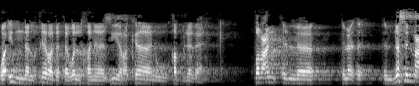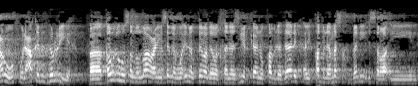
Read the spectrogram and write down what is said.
وإن القردة والخنازير كانوا قبل ذلك. طبعا النسل معروف والعقب الذرية. فقوله صلى الله عليه وسلم وإن القردة والخنازير كانوا قبل ذلك أي قبل مسخ بني إسرائيل.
